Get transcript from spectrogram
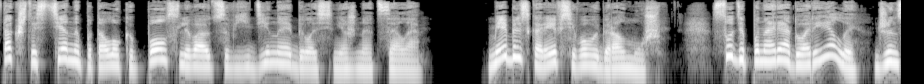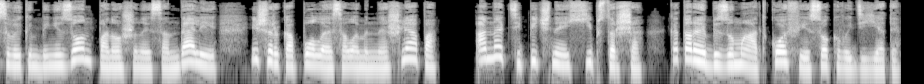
так что стены, потолок и пол сливаются в единое белоснежное целое. Мебель, скорее всего, выбирал муж. Судя по наряду Ариэлы, джинсовый комбинезон, поношенные сандалии и широкополая соломенная шляпа она типичная хипстерша, которая без ума от кофе и соковой диеты.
